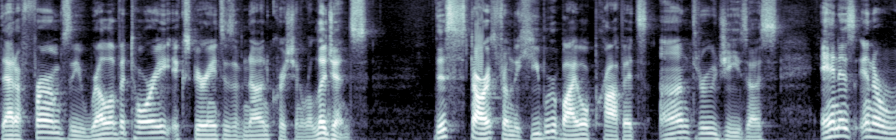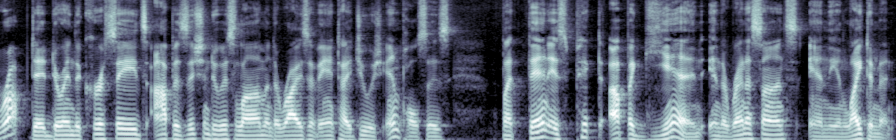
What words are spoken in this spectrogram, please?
that affirms the revelatory experiences of non Christian religions. This starts from the Hebrew Bible prophets on through Jesus and is interrupted during the Crusades' opposition to Islam and the rise of anti Jewish impulses, but then is picked up again in the Renaissance and the Enlightenment.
